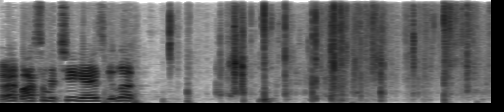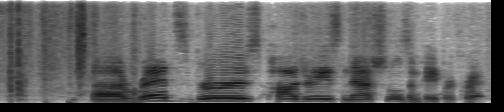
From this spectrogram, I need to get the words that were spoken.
All right, box number two, guys. Good luck. Uh, Reds, Brewers, Padres, Nationals, and paper, correct.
